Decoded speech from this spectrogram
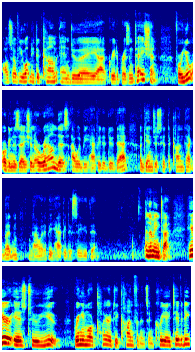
Also, if you want me to come and do a uh, create a presentation for your organization around this, I would be happy to do that. Again, just hit the contact button, and I would be happy to see you then. In the meantime, here is to you, bringing more clarity, confidence, and creativity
